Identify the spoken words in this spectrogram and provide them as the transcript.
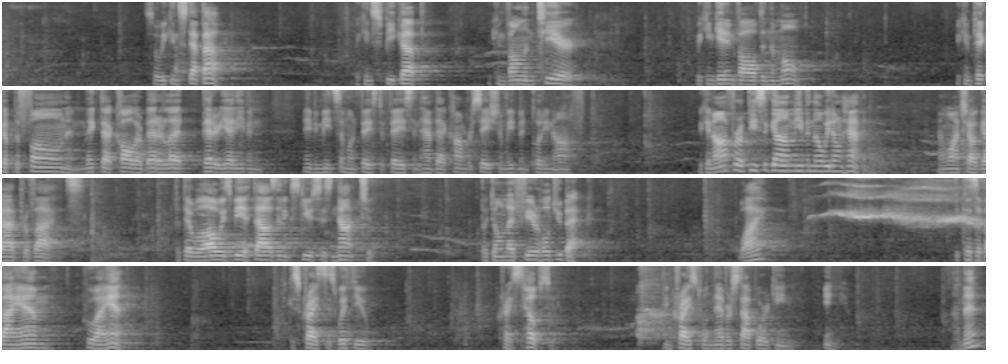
So we can step out, we can speak up, we can volunteer, we can get involved in the moment. We can pick up the phone and make that call, or better, let, better yet, even maybe meet someone face to face and have that conversation we've been putting off. We can offer a piece of gum even though we don't have any and watch how God provides. But there will always be a thousand excuses not to. But don't let fear hold you back. Why? Because if I am who I am, because Christ is with you, Christ helps you, and Christ will never stop working in you. Amen?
